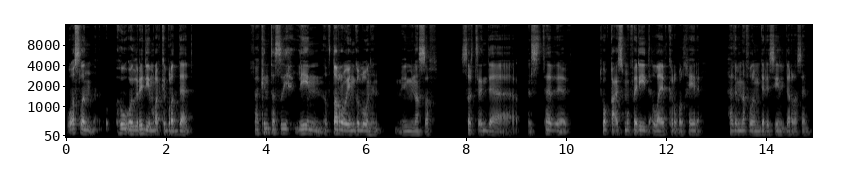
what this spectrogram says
واصلا هو already مركب رداد. فكنت أصيح لين اضطروا ينقلون من الصف. صرت عند الاستاذ أتوقع اسمه فريد الله يذكره بالخير. هذا من أفضل المدرسين اللي درسن.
